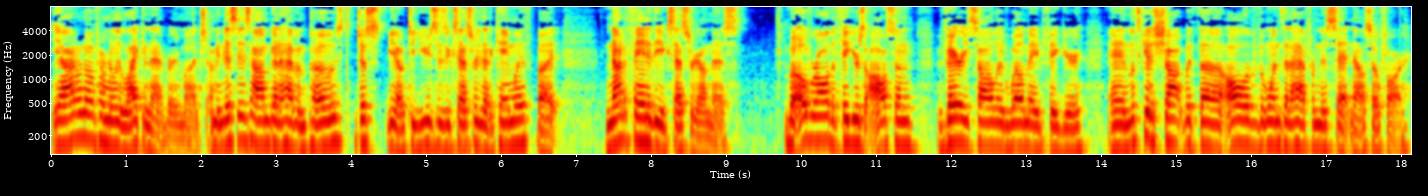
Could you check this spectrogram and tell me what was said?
yeah, I don't know if I'm really liking that very much. I mean, this is how I'm going to have him posed, just, you know, to use his accessory that it came with. But not a fan of the accessory on this. But overall, the figure's awesome. Very solid, well-made figure. And let's get a shot with uh, all of the ones that I have from this set now so far.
